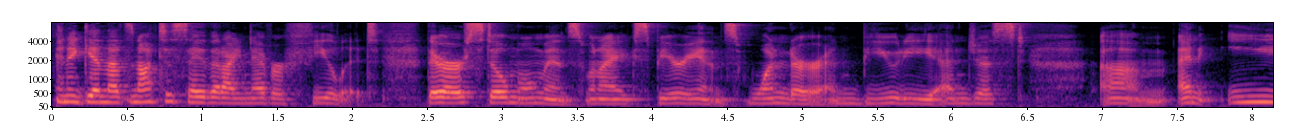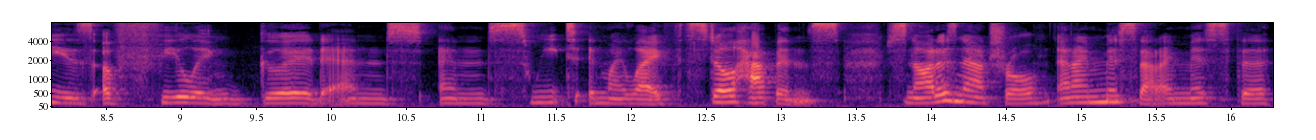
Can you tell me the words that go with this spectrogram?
And again, that's not to say that I never feel it. There are still moments when I experience wonder and beauty and just um, an ease of feeling good and and sweet in my life. It still happens, just not as natural. And I miss that. I miss the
